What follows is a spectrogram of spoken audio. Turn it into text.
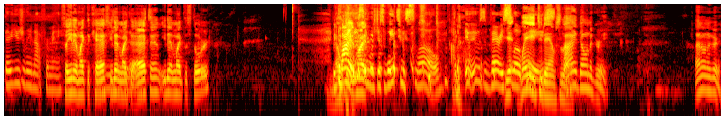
they're usually not for me. So you didn't like the cast? You didn't like the those. acting? You didn't like the story? Be Nope. quiet, The Mike. pacing was just way too slow. The- It, it was very Yeah, slow. way pace. too damn slow. I don't agree. I don't agree.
